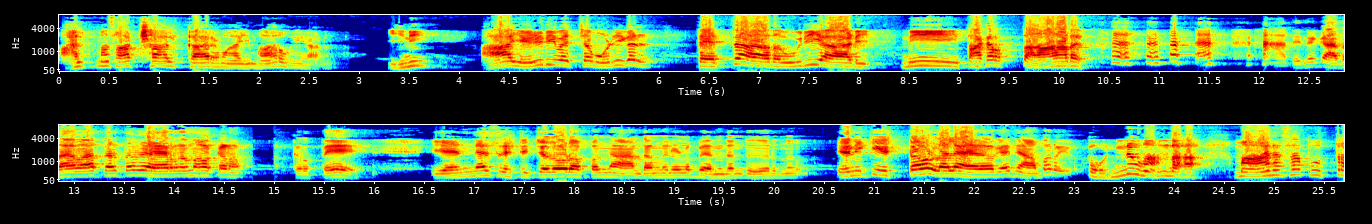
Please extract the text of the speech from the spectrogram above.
ആത്മസാക്ഷാത്കാരമായി മാറുകയാണ്. ഇനി ആ എഴുതി വെച്ച മൊഴികൾ തെറ്റാതെ ഉരിയാടി നീ തകർത്താട്. അതിന് കഥാപാത്രത്തെ വേറെ നോക്കണം. കൃത്തേ എന്നെ സൃഷ്ടിച്ചതോടൊപ്പം ഞാൻ തമ്മിലുള്ള ബന്ധം തീർന്നു. എനിക്ക് ഇഷ്ടമുള്ള ഡയലോഗെ ഞാൻ പറയൂ. പൊന്നു മാന്ത മാനസപുത്ര.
